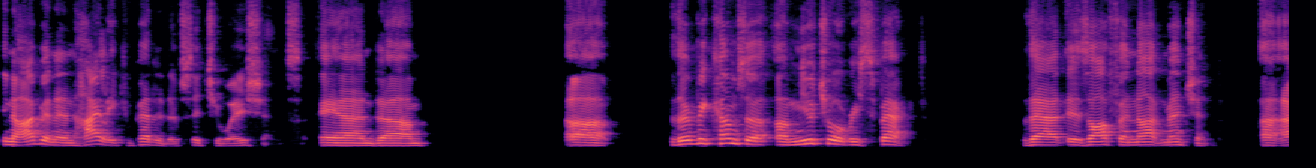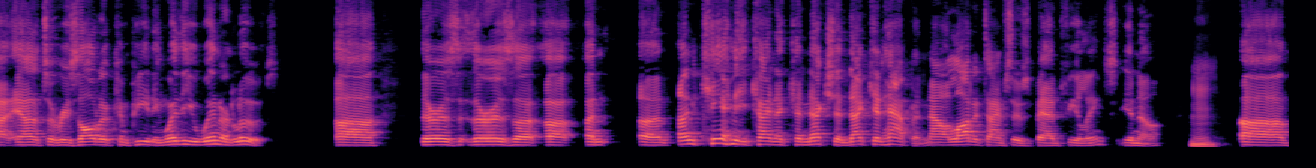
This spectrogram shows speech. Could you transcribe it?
you know, I've been in highly competitive situations, and um, uh, there becomes a, a, mutual respect that is often not mentioned uh, as a result of competing, whether you win or lose. Uh, there is there is a, a an an uncanny kind of connection that can happen. Now, a lot of times there's bad feelings, you know, mm. uh,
